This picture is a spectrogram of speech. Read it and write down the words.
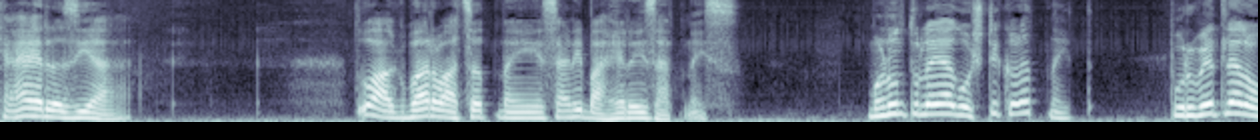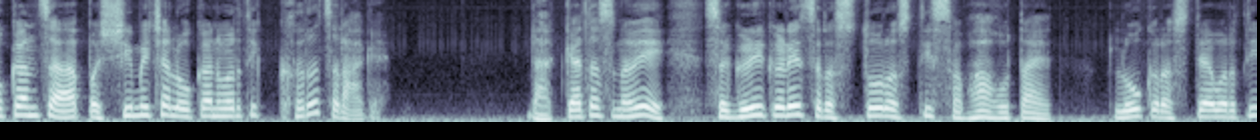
काय रझिया तू अखबार वाचत नाहीस आणि बाहेरही जात नाहीस. म्हणून तुला या गोष्टी कळत नाहीत. पूर्वेतल्या लोकांचा पश्चिमेच्या लोकांवरती खरंच राग आहे. ढाक्यातच नव्हे सगळीकडेच रस्तोरस्ती सभा होत आहेत. लोक रस्त्यावरती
